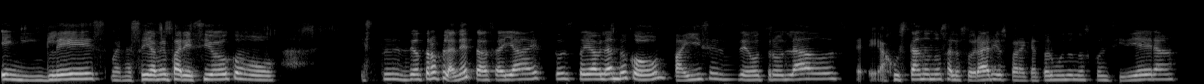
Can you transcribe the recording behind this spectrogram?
en inglés. Bueno, eso ya me pareció como esto es de otro planeta, o sea, ya esto estoy hablando con países de otros lados, eh, ajustándonos a los horarios para que a todo el mundo nos considera.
